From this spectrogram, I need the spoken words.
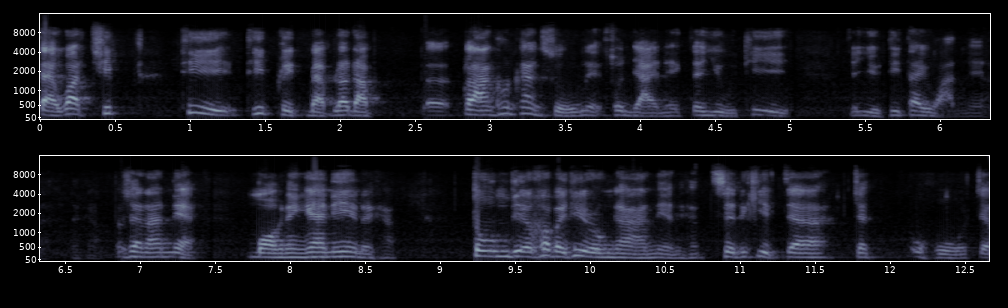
แต่ว่าชิปที่ที่ผลิตแบบระดับกลางค่อนข้างสูงเนี่ยส่วนใหญ่เนี่ยจะอยู่ที่จะอยู่ที่ไต้หวันเนี่ยนะครับเพราะฉะนั้นเนี่ยมองในแง่นี้นะครับตูมเดียวเข้าไปที่โรงงานเนี่ยนะครับเศรษฐกิจจะจะโอ้โหจะ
